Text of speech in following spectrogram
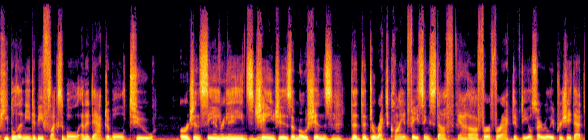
people that need to be flexible and adaptable to urgency, Everything. needs, mm-hmm. changes, emotions, mm-hmm. the the direct client facing stuff yeah. uh, for for active deals. So I really appreciate that,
